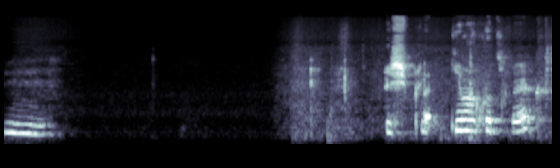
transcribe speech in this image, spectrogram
Hm. Ich gehe mal kurz weg.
